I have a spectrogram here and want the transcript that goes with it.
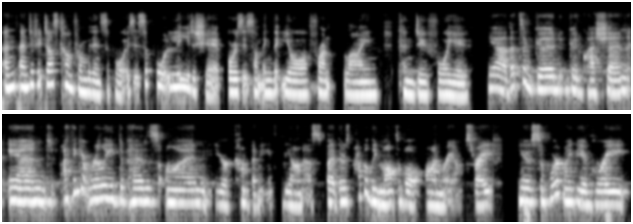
and and if it does come from within support is it support leadership or is it something that your front line can do for you? Yeah that's a good good question. And i think it really depends on your company to be honest. But there's probably multiple on ramps right? You know support might be a great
